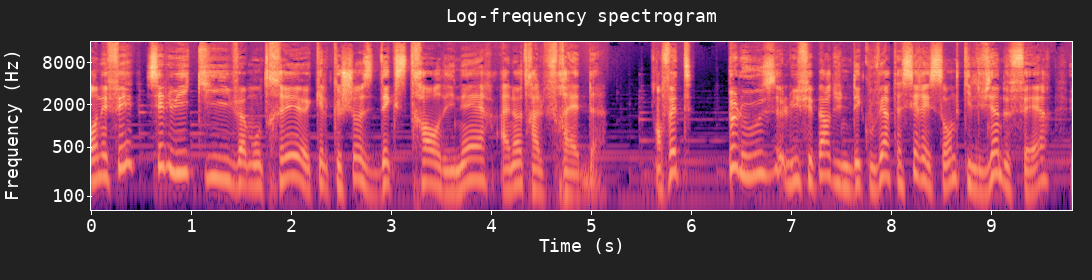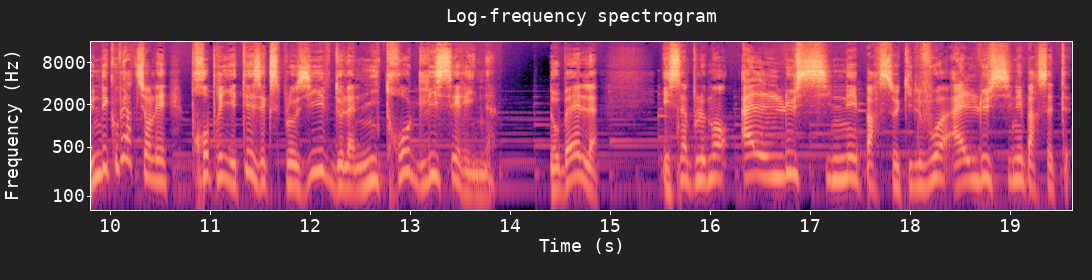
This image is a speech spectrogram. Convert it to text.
En effet, c'est lui qui va montrer quelque chose d'extraordinaire à notre Alfred. En fait, Pelouse lui fait part d'une découverte assez récente qu'il vient de faire, une découverte sur les propriétés explosives de la nitroglycérine. Nobel est simplement halluciné par ce qu'il voit, halluciné par cette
